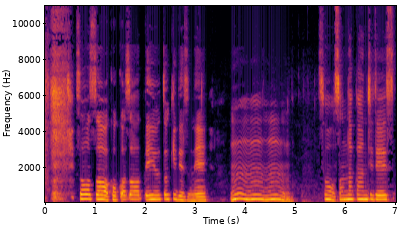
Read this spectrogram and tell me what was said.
そうそう、ここぞっていう時ですね。うんうんうん。そう、そんな感じです。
